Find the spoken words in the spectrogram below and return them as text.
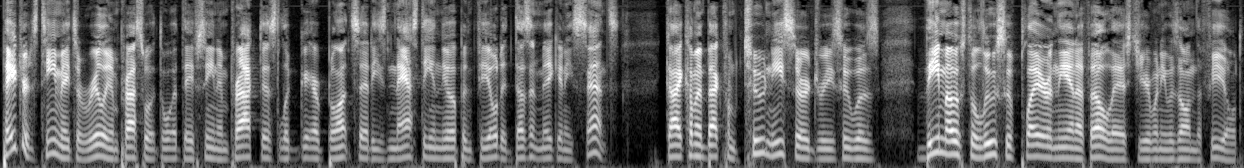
Patriots teammates are really impressed with what they've seen in practice. LeGarrette Blunt said he's nasty in the open field. It doesn't make any sense. Guy coming back from two knee surgeries who was the most elusive player in the NFL last year when he was on the field.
